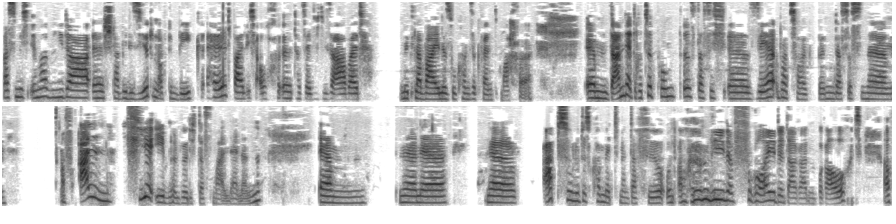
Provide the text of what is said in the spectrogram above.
was mich immer wieder äh, stabilisiert und auf dem Weg hält, weil ich auch äh, tatsächlich diese Arbeit mittlerweile so konsequent mache. Ähm, dann der dritte Punkt ist, dass ich äh, sehr überzeugt bin, dass es eine auf allen vier Ebenen würde ich das mal nennen, ähm, eine, eine, eine absolutes Commitment dafür und auch irgendwie eine Freude daran braucht, auf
